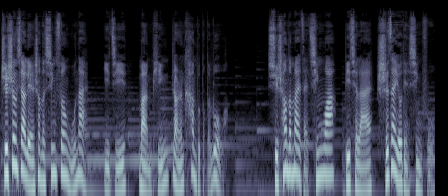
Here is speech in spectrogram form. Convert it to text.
只剩下脸上的辛酸无奈，以及满屏让人看不懂的落网。许昌的卖仔青蛙比起来，实在有点幸福。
